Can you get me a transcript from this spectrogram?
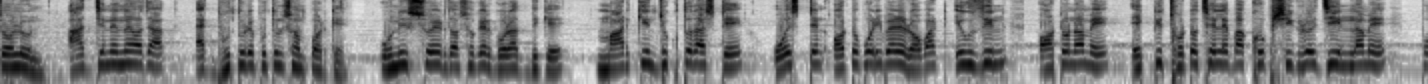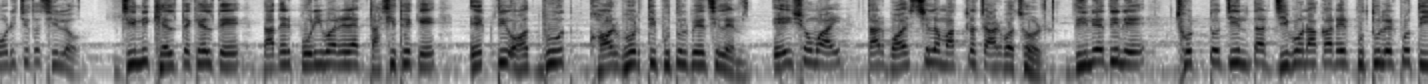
চলুন, আজ জেনে নেওয়া যাক এক ভুতুরে পুতুল সম্পর্কে। উনিশশো এর দশকের গোড়ার দিকে, মার্কিন যুক্তরাষ্ট্রে ওয়েস্টার্ন অটো পরিবারের রবার্ট ইউজিন অটো নামে একটি ছোট ছেলে বা খুব শীঘ্রই জিন নামে পরিচিত ছিল, যিনি খেলতে খেলতে তাদের পরিবারের এক দাসী থেকে একটি অদ্ভুত ঘরভর্তি পুতুল পেয়েছিলেন। এই সময় তার বয়স ছিল মাত্র চার বছর। দিনে দিনে ছোট্ট জিন তার জীবন আকারের পুতুলের প্রতি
